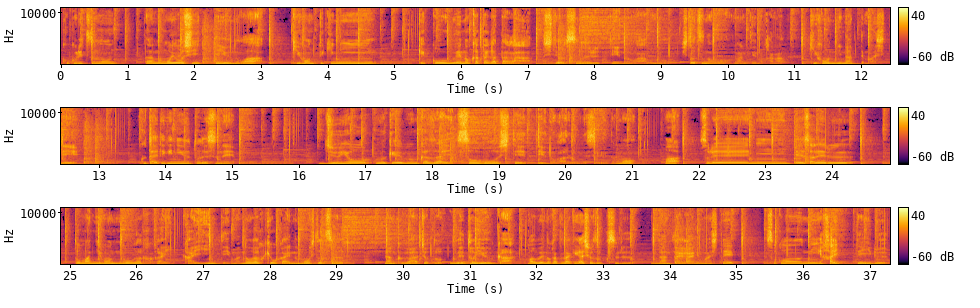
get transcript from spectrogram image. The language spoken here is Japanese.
国立のあの催しっていうのは基本的に結構上の方々が指定を務めるっていうのがもう一つのなんていうのかな基本になってまして具体的に言うとですね重要無形文化財総合指定っていうのがあるんですけれどもまあそれに認定されると、まあ、日本能楽会会員っていう、まあ、能楽協会のもう一つランクがちょっと上というか、まあ、上の方だけが所属する団体がありましてそこに入っている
